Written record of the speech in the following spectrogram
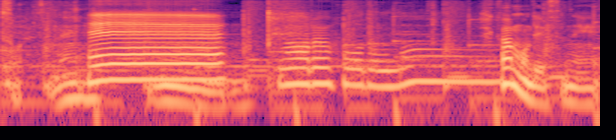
そうですね。へうんえ、なるほどな。しかもですね、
